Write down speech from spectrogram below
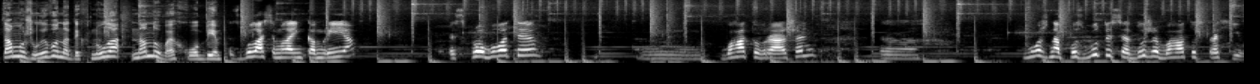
та, можливо, надихнула на нове хобі. збулася маленька мрія спробувати багато вражень. Е, Можна позбутися дуже багато страхів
